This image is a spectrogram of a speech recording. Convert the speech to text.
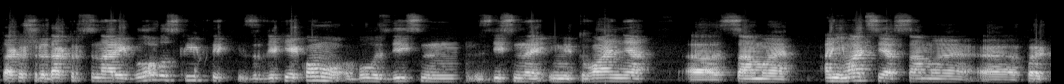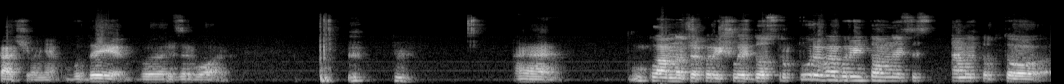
також редактор сценарій GlobalScript, завдяки якому було здійснене, здійснене імітування саме анімація, саме перекачування води в резервуарах. Плавно вже перейшли до структури веб-орієнтованої системи, тобто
